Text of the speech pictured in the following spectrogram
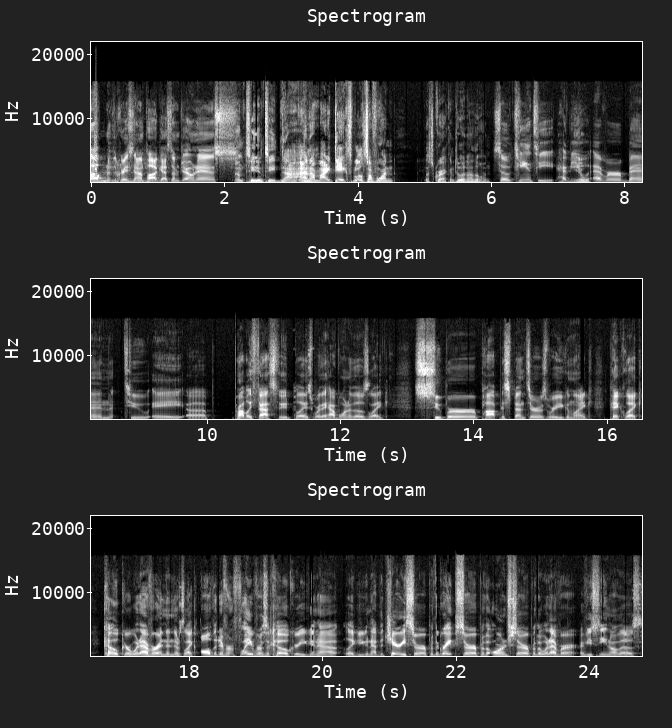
Welcome to the Crazy Town Podcast. I'm Jonas. I'm TNT Dinomight, the explosive one. Let's crack into another one. So TNT, have you Yo. ever been to a uh, probably fast food place where they have one of those like super pop dispensers where you can like pick like Coke or whatever, and then there's like all the different flavors of Coke, or you can have like you can have the cherry syrup or the grape syrup or the orange syrup or the whatever. Have you seen all those?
